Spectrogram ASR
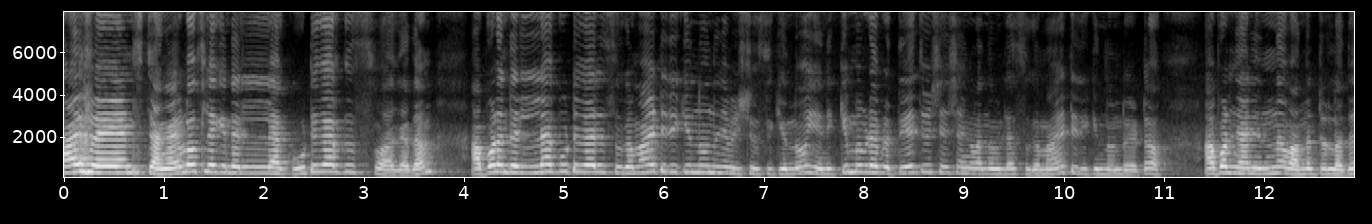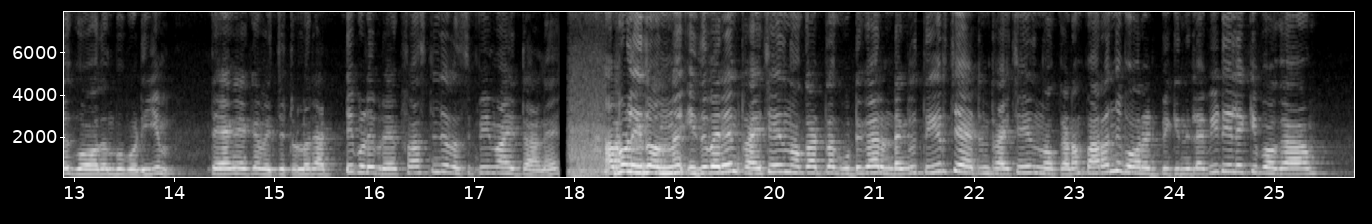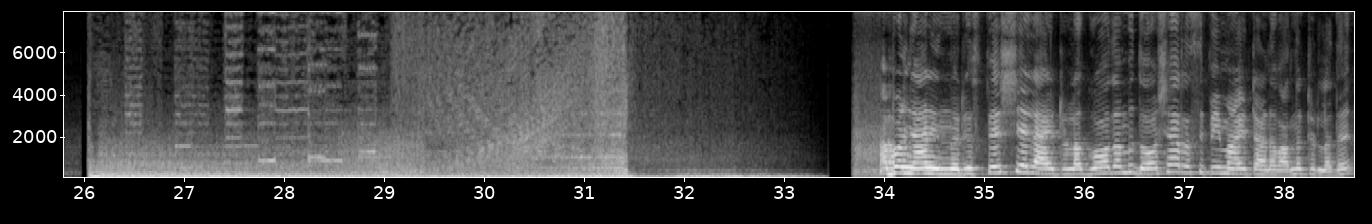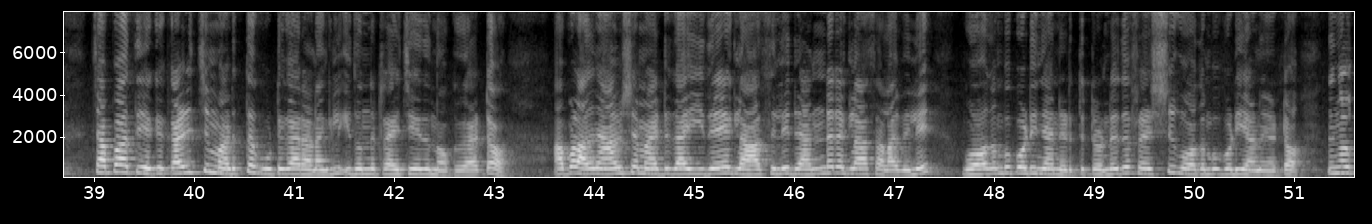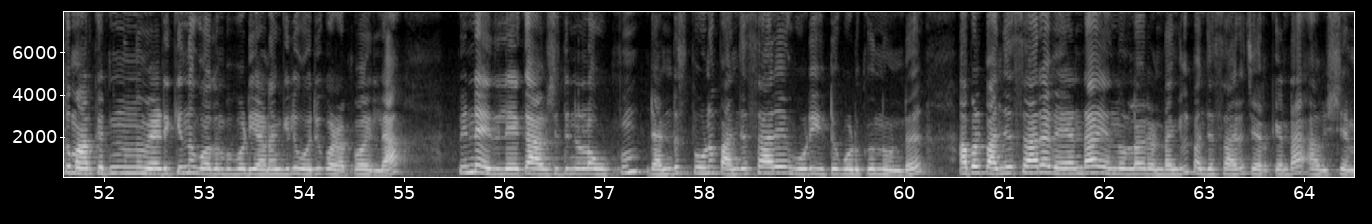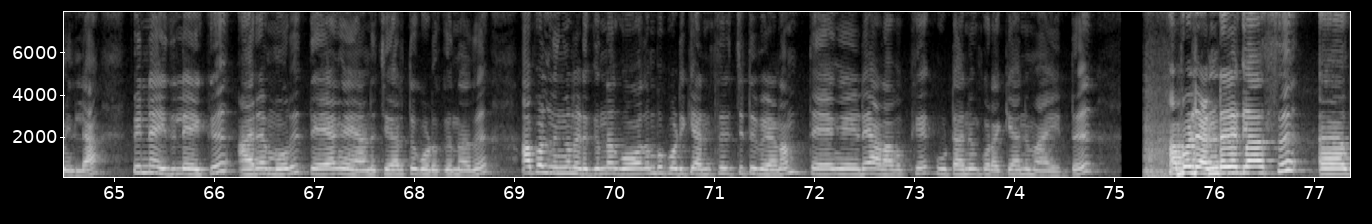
Hi friends ചങ്ങായി ബ്ലോഗ്സിലേക്ക് എന്റെ എല്ലാ കൂട്ടുകാർക്കും സ്വാഗതം. അപ്പോൾ എന്റെ എല്ലാ കൂട്ടുകാരും സുഖമായിട്ടിരിക്കുന്നു എന്ന് ഞാൻ വിശ്വസിക്കുന്നു. എനിക്കും ഇവിടെ പ്രത്യേകിച്ച് വിശേഷങ്ങളൊന്നുമില്ല സുഖമായിട്ടിരിക്കുന്നുണ്ട് കേട്ടോ. അപ്പോൾ ഞാൻ ഇന്ന് വന്നിട്ടുള്ളത് ഗോതമ്പ് പൊടിയും തേങ്ങയൊക്കെ വെച്ചിട്ടുള്ള ഒരു അടിപൊളി ബ്രേക്ക്ഫാസ്റ്റിന്റെ റെസിപ്പിയുമായിട്ടാണ്. അപ്പോൾ ഇതൊന്ന് ഇതുവരെയും ട്രൈ ചെയ്ത് നോക്കാത്ത കൂട്ടുകാരുണ്ടെങ്കിൽ തീർച്ചയായിട്ടും ട്രൈ ചെയ്ത് നോക്കണം. പറഞ്ഞു ബോറടിപ്പിക്കുന്നില്ല. വീഡിയോയിലേക്ക് പോകാം. അപ്പോൾ ഞാൻ ഇന്നൊരു സ്പെഷ്യൽ ആയിട്ടുള്ള ഗോതമ്പ് ദോശ റെസിപ്പിയുമായിട്ടാണ് വന്നിട്ടുള്ളത്. ചപ്പാത്തിയൊക്കെ കഴിച്ച് മടുത്ത കൂട്ടുകാരാണെങ്കിൽ ഇതൊന്ന് ട്രൈ ചെയ്ത് നോക്കുക കേട്ടോ. അപ്പോൾ അതിനാവശ്യമായിട്ട് ഇതാ ഇതേ ഗ്ലാസ്സിൽ രണ്ടര ഗ്ലാസ് അളവിൽ ഗോതമ്പ് പൊടി ഞാൻ എടുത്തിട്ടുണ്ട്. ഇത് ഫ്രഷ് ഗോതമ്പ് പൊടിയാണ് കേട്ടോ. നിങ്ങൾക്ക് മാർക്കറ്റിൽ നിന്ന് മേടിക്കുന്ന ഗോതമ്പ് പൊടിയാണെങ്കിൽ ഒരു കുഴപ്പമില്ല. പിന്നെ ഇതിലേക്ക് ആവശ്യത്തിനുള്ള ഉപ്പും രണ്ട് സ്പൂണ് പഞ്ചസാരയും കൂടി ഇട്ട് കൊടുക്കുന്നുണ്ട്. അപ്പോൾ പഞ്ചസാര വേണ്ട എന്നുള്ളവരുണ്ടെങ്കിൽ പഞ്ചസാര ചേർക്കേണ്ട ആവശ്യമില്ല. പിന്നെ ഇതിലേക്ക് അരമുറി തേങ്ങയാണ് ചേർത്ത് കൊടുക്കുന്നത്. അപ്പോൾ നിങ്ങൾ എടുക്കുന്ന ഗോതമ്പ് പൊടിക്ക് അനുസരിച്ചിട്ട് വേണം തേങ്ങയുടെ അളവൊക്കെ കൂട്ടാനും കുറയ്ക്കാനുമായിട്ട്. അപ്പോൾ രണ്ടര ഗ്ലാസ്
